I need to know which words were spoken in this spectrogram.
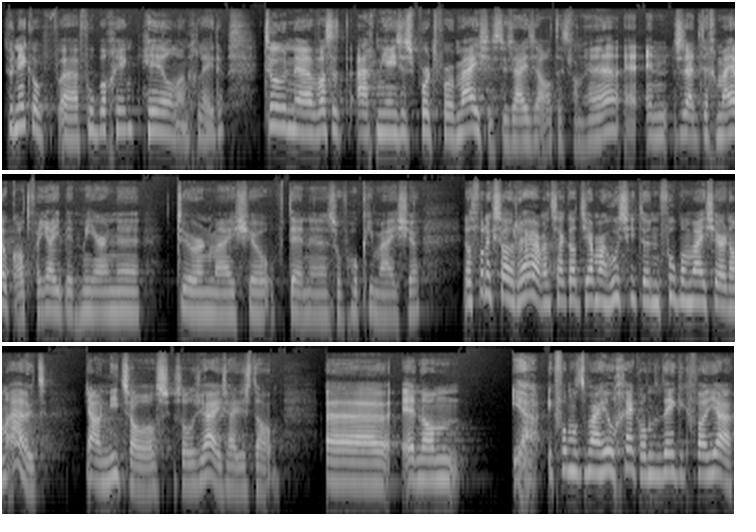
toen ik op uh, voetbal ging, heel lang geleden, toen uh, was het eigenlijk niet eens een sport voor meisjes. Toen zeiden ze altijd van, hè? En, ze zeiden tegen mij ook altijd van, ja, je bent meer een uh, turnmeisje of tennis of hockeymeisje. En dat vond ik zo raar, want zei ik altijd, ja, maar hoe ziet een voetbalmeisje er dan uit? Nou, niet zoals, zoals jij, zeiden ze dan. En dan, ja, ik vond het maar heel gek. Want dan denk ik van, ja,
